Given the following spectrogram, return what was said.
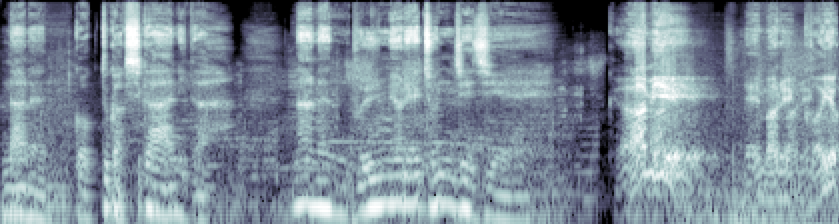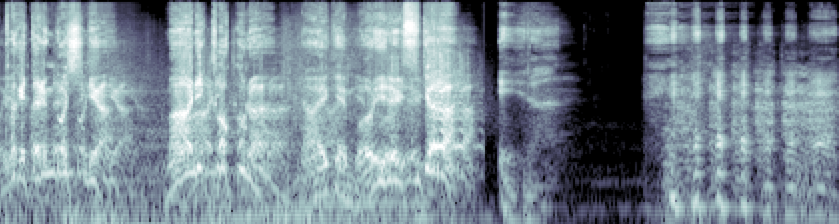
나는 꼭두각시가 아니다. 나는 불멸의 존재지. 감히 내 말을 거역하겠다는 것이냐? 많이 컸구나. 나에게 머리를 숙여라. 이런.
